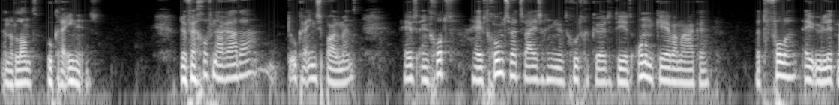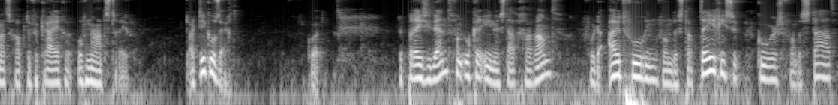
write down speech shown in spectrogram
en dat land Oekraïne is. De Vergovna Rada, het Oekraïense parlement, heeft, een god, heeft grondwetswijzigingen goedgekeurd die het onomkeerbaar maken het volle EU-lidmaatschap te verkrijgen of na te streven. Het artikel zegt: De president van Oekraïne staat garant voor de uitvoering van de strategische koers van de staat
